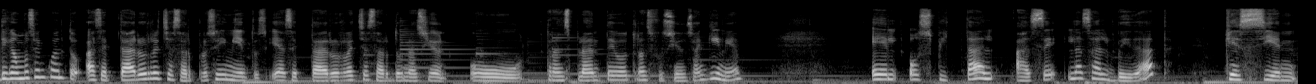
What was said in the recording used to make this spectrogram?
digamos en cuanto a aceptar o rechazar procedimientos y aceptar o rechazar donación o trasplante o transfusión sanguínea, el hospital hace la salvedad que si en,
